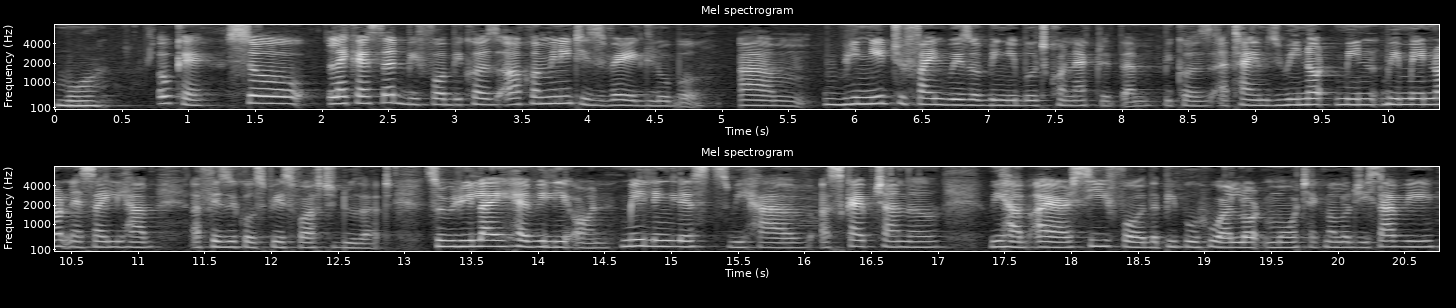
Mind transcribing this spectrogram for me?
more. Okay, so like I said before, because our community is very global, um, we need to find ways of being able to connect with them because at times we not mean we may not necessarily have a physical space for us to do that. So we rely heavily on mailing lists. We have a Skype channel. We have IRC for the people who are a lot more technology savvy,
